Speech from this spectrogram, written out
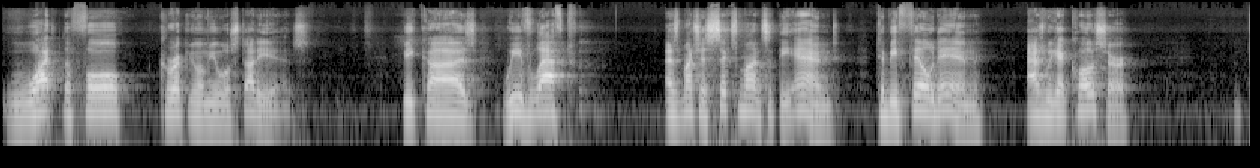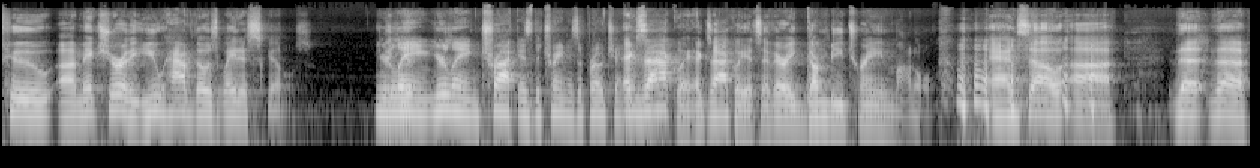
what the full curriculum you will study is. Because we've left as much as six months at the end to be filled in as we get closer to uh, make sure that you have those latest skills. You're laying you're laying track as the train is approaching. Exactly, exactly. It's a very Gumby train model, and so uh, the the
